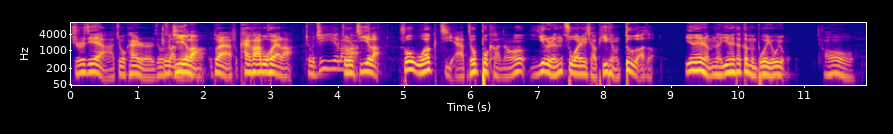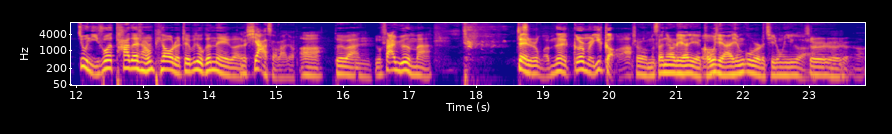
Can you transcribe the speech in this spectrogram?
直接啊就开始就算就鸡了，对，开发布会了，就鸡了，就是鸡了，说我姐就不可能一个人坐这小皮艇嘚瑟，因为什么呢？因为她根本不会游泳。哦，就你说她在上面飘着，这不就跟那那个吓死了就。啊，对吧？嗯有鲨鱼怎么办？这是我们那哥们儿一梗啊，这是我们三角铁里狗血爱情故事的其中一个。是是是是啊，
